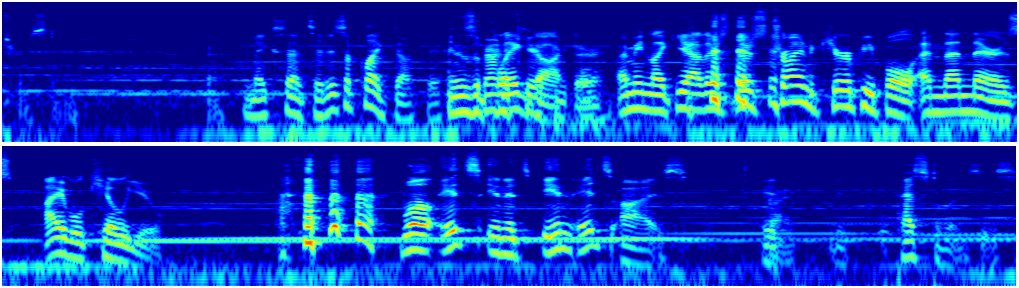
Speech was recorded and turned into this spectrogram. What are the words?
Interesting. Makes sense. It is a plague doctor. It is a plague doctor. I mean, like, yeah, there's there's trying to cure people, and then there's I will kill you. well, it's in its in its eyes. It, Right. it pestilences.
